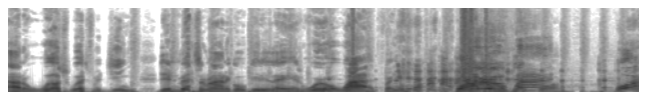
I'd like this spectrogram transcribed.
out of Welch, West Virginia didn't mess around and go get his ass worldwide famous. Boy, I know you did, boy. Boy,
